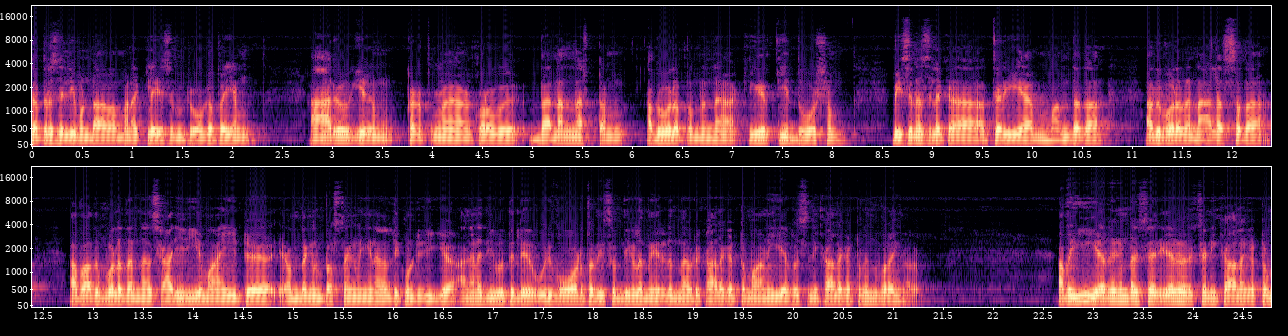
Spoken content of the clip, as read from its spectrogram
ശത്രുശല്യം ഉണ്ടാവാം മനക്ലേശം രോഗഭയം ആരോഗ്യം കുഴപ്പ കുറവ് ധനനഷ്ടം അതോടൊപ്പം തന്നെ കീർത്തി ദോഷം ബിസിനസ്സിലൊക്കെ ചെറിയ മന്ദത അതുപോലെ തന്നെ അലസത അപ്പോൾ അതുപോലെ തന്നെ ശാരീരികമായിട്ട് എന്തെങ്കിലും പ്രശ്നങ്ങൾ ഇങ്ങനെ അലട്ടിക്കൊണ്ടിരിക്കുക അങ്ങനെ ജീവിതത്തിൽ ഒരുപാട് പ്രതിസന്ധികൾ നേരിടുന്ന ഒരു കാലഘട്ടമാണ് ഈ ഏഴശനി കാലഘട്ടം എന്ന് പറയുന്നത്. അപ്പോൾ ഈ ഏഴരണ്ട ഏഴര ശനി കാലഘട്ടം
